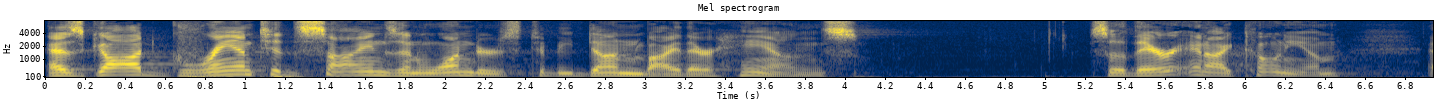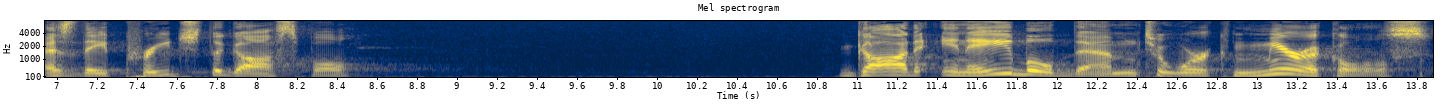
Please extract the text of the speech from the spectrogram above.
as God granted signs and wonders to be done by their hands. So, there in Iconium, as they preached the gospel, God enabled them to work miracles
